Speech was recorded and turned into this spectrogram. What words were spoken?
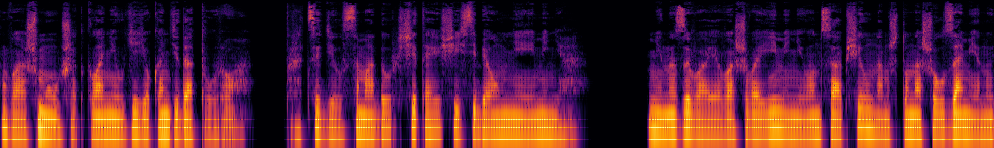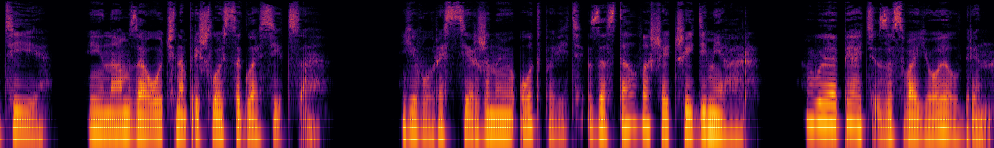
Ваш муж отклонил ее кандидатуру. Процедил Самодур, считающий себя умнее меня. Не называя вашего имени, он сообщил нам, что нашел замену Тии, и нам заочно пришлось согласиться. Его рассерженную отповедь застал вошедший Демиар. «Вы опять за свое, Элдрин.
